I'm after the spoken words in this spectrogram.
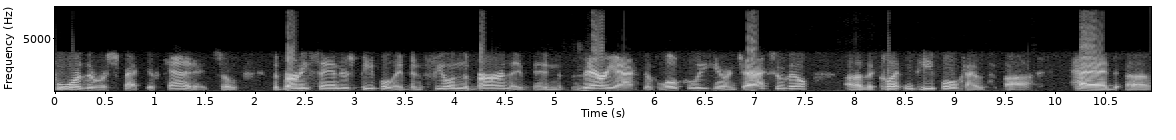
for the respective candidates. So the Bernie Sanders people, they've been feeling the burn. They've been very active locally here in Jacksonville. Uh, the Clinton people have uh, had uh,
